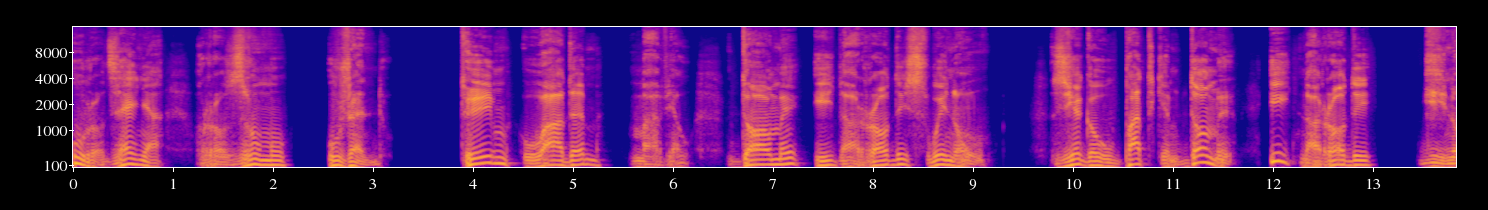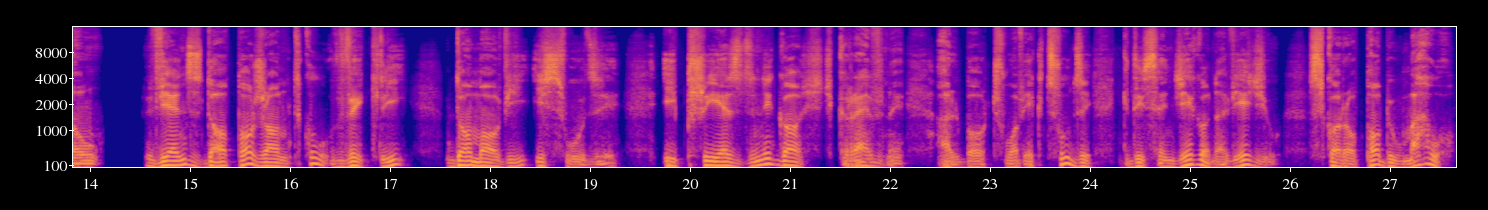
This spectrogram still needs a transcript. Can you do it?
urodzenia, rozumu, urzędu. Tym ładem mawiał, domy i narody słyną. Z jego upadkiem domy i narody giną. Więc do porządku wykli domowi i słudzy i przyjezdny gość krewny albo człowiek cudzy, gdy sędziego nawiedził, skoro pobył mało,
